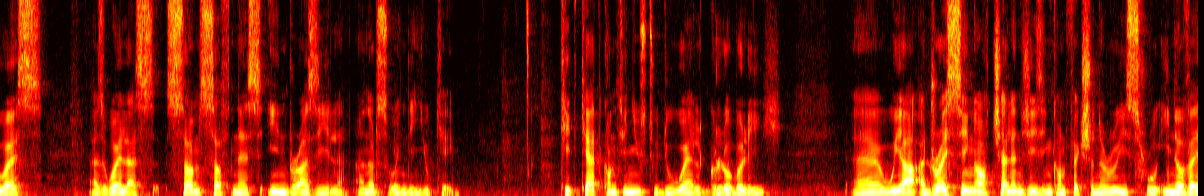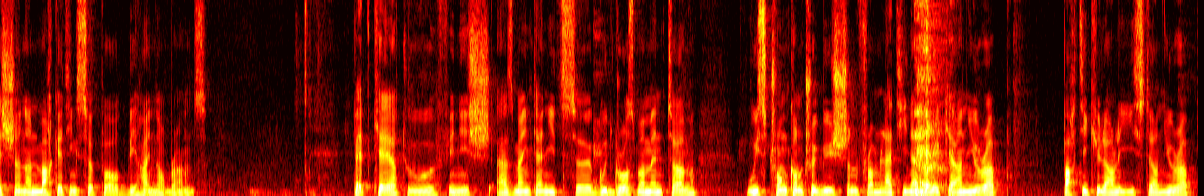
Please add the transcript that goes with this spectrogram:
US, as well as some softness in Brazil and also in the UK. KitKat continues to do well globally. Uh, we are addressing our challenges in confectionery through innovation and marketing support behind our brands. Pet care, to finish, has maintained its uh, good growth momentum with strong contribution from Latin America and Europe, particularly Eastern Europe,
